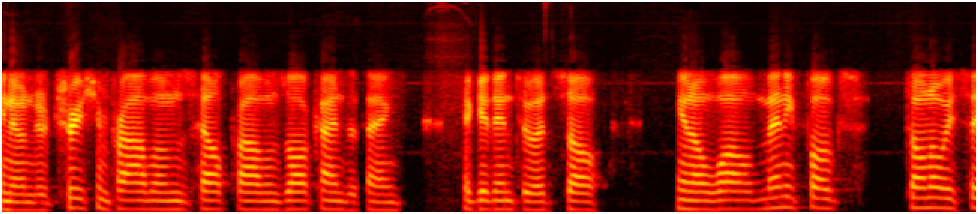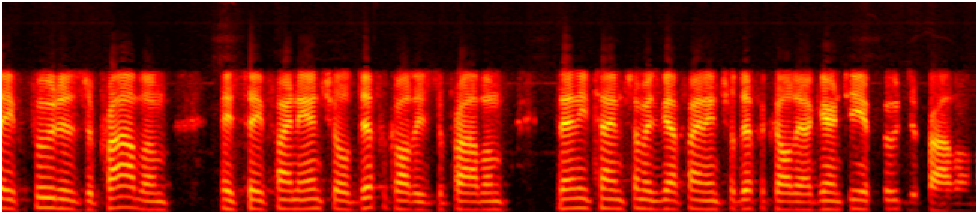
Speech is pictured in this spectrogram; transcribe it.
you know, nutrition problems, health problems, all kinds of things that get into it. So, you know, while many folks don't always say food is the problem. They say financial difficulty is the problem. But anytime somebody's got financial difficulty, I guarantee you food's a problem.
